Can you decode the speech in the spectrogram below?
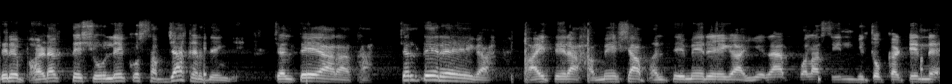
तेरे भड़कते शोले को सब्जा कर देंगे। चलते आ रहा था, चलते रहेगा। भाई तेरा हमेशा भलते में रहेगा। ये रैप वाला सीन भी तो कठिन है।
